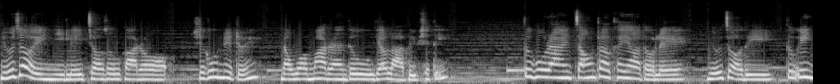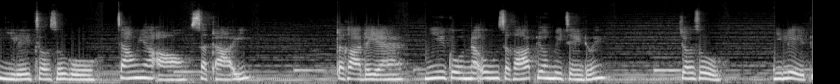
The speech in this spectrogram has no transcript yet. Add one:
မျိုးကျော်ရဲ့ညီလေးကျော်စိုးကတော့ယခုနှစ်တွင်နဝမရန်သို့ရောက်လာပြီဖြစ်သည်သူကိုယ်တိုင်ចောင်းတက်ခဲ့ရတော့လဲမျိုးကျော်သည်သူ၏ညီလေးကျော်စိုးကို ကြောင်းရအောင်ဆက်ထား၏တခါတရံညီကိုနှစ်ဦးစကားပြောမိချိန်တွင်ကျော်စိုးညီလေးပ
